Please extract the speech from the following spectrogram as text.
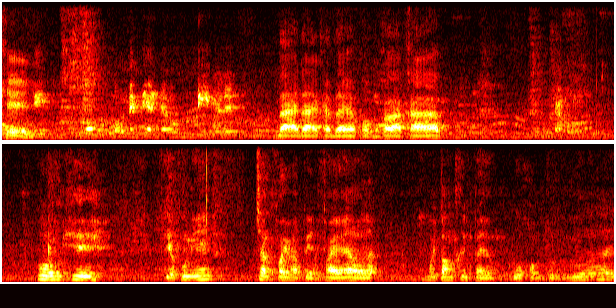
เค ผมไม่เลี่ยนเดี๋ยวตีไปเลยได้ได้ครับได้ครับผมครับครับ ครับผม โอเค เดี๋ยวพรุ่งนี้ช่างไฟมาเปลี่ยนไฟให้เราแล้วไม่ต้องขึ้นไปกลัวความสูงเลย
